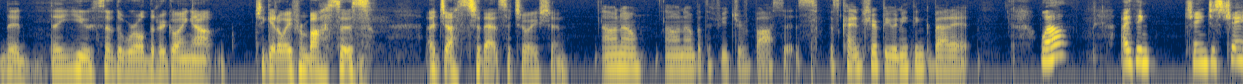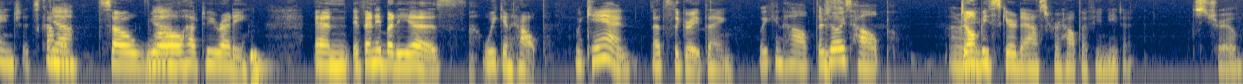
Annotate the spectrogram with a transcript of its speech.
the, the youth of the world that are going out to get away from bosses adjust to that situation. Oh no, oh no, but the future of bosses. It's kind of trippy when you think about it. Well, I think change is change. It's coming. Yeah. So we'll yeah. have to be ready. And if anybody is, we can help. We can. That's the great thing. We can help. There's always help. Don't be scared to ask for help if you need it. It's true.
